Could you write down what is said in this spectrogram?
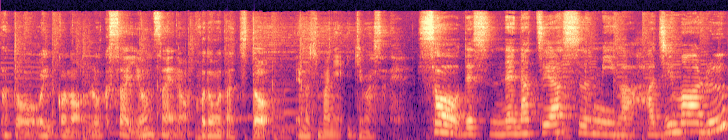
あと甥っ子の6歳4歳の子供たちと江ノ島に行きましたねそうですね。夏休みが始まる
